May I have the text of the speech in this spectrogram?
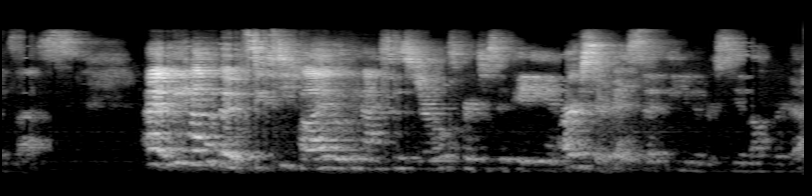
as us. Uh, we have about 65 open access journals participating in our service at the University of Alberta.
